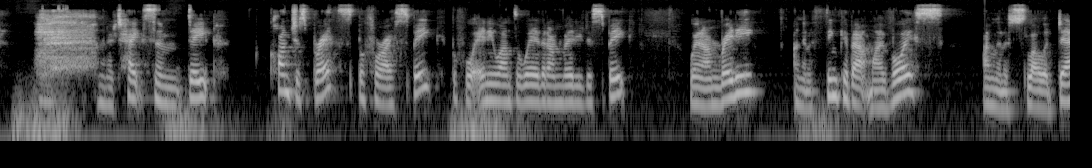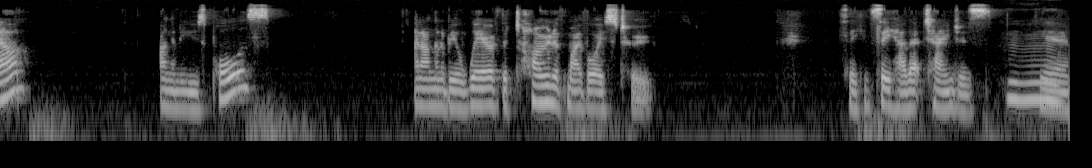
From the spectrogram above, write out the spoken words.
I'm going to take some deep, conscious breaths before I speak, before anyone's aware that I'm ready to speak. When I'm ready, I'm going to think about my voice. I'm going to slow it down. I'm going to use pause. And I'm going to be aware of the tone of my voice too. So you can see how that changes. Mm. Yeah.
